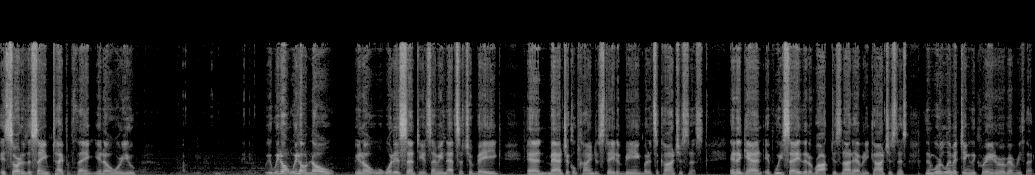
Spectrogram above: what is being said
it's sort of the same type of thing you know where you we don't we don't know you know what is sentience? I mean that's such a vague and magical kind of state of being but it's a consciousness. And again if we say that a rock does not have any consciousness then we're limiting the creator of everything.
